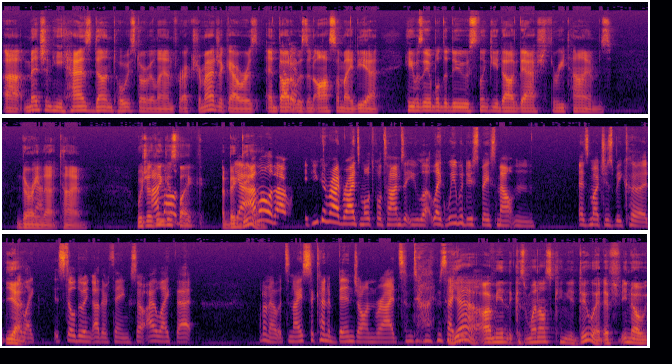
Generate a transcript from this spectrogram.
Uh, mentioned he has done Toy Story Land for extra magic hours and thought it was an awesome idea. He was able to do Slinky Dog Dash three times during Yeah. that time, which I think is like a big yeah, deal. I'm all about if you can ride rides multiple times that you like. We would do Space Mountain as much as we could. Yeah. like it's still doing other things. So I like that. I don't know. It's nice to kind of binge on rides sometimes. yeah. I mean, because when else can you do it? If you know,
